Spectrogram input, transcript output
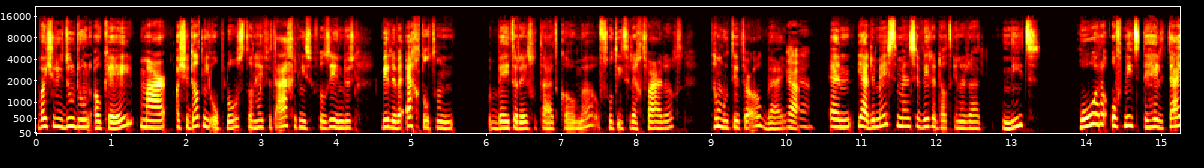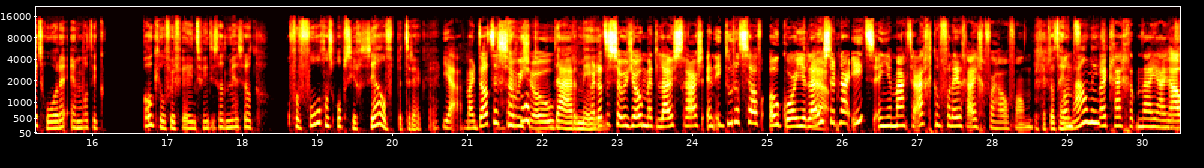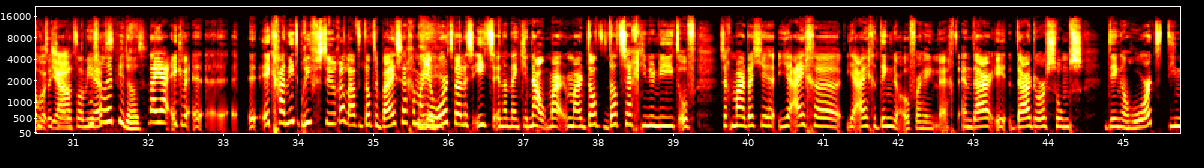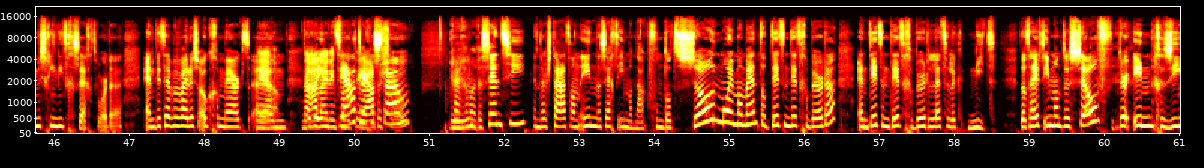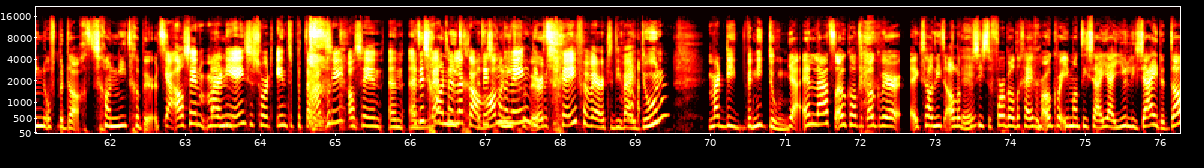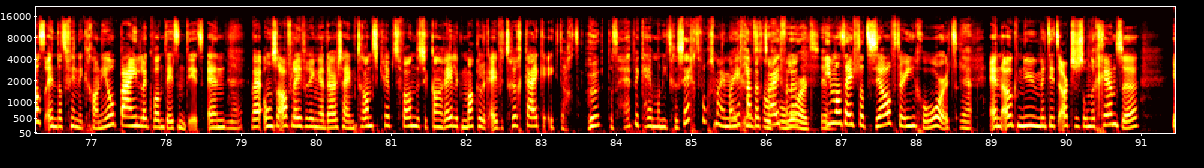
wat jullie doen, doen oké. maar als je dat niet oplost, dan heeft het eigenlijk niet zoveel zin. Dus willen we echt tot een beter resultaat komen of tot iets rechtvaardigs, dan moet dit er ook bij. Ja. En ja, de meeste mensen willen dat inderdaad niet horen of niet de hele tijd horen. En wat ik ook heel vervelend vind, is dat mensen dat vervolgens op zichzelf betrekken. Ja, maar dat is Stop sowieso. daarmee. Maar dat is sowieso met luisteraars. En ik doe dat zelf ook hoor. Je luistert naar iets en je maakt er eigenlijk een volledig eigen verhaal van. Ik heb dat Want helemaal niet. Wij krijgen, nou ja, heel Nou, goed we- dat ja. jij dat dan niet Hoezo hebt. heb je dat? Nou ja, ik, eh, eh, ik ga niet brieven sturen, laat ik dat erbij zeggen. Maar je hoort wel eens iets en dan denk je, nou, maar, maar dat, dat zeg je nu niet. Of zeg maar dat je je eigen, je eigen ding eroverheen legt. En daar, daardoor soms dingen hoort die misschien niet gezegd worden. En dit hebben wij dus ook gemerkt. Ja. ehm, Naar aanleiding van de theatershow. krijgen we een recensie en daar staat dan in, dan zegt iemand, nou ik vond dat zo'n mooi moment dat dit en dit gebeurde en dit en dit gebeurde letterlijk niet. Dat heeft iemand dus zelf erin gezien of bedacht. Het is gewoon niet gebeurd. Ja, als in, maar En- niet eens een soort interpretatie. Als in een, een Het is niet- letterlijke het is gewoon niet handeling die beschreven werd, die wij doen, maar die we niet doen. Ja, en laatst ook had ik ook weer, ik zal niet alle precies de voorbeelden geven, maar ook weer iemand die zei, ja, jullie zeiden dat en dat vind ik gewoon heel pijnlijk, want dit en dit. En Nee. wij, onze afleveringen, daar zijn transcripts van, dus ik kan redelijk makkelijk even terugkijken. Ik dacht, huh, dat heb ik helemaal niet gezegd volgens mij, maar je gaat ook twijfelen. gehoord, ja. Iemand heeft dat zelf erin gehoord. Ja. En ook nu met dit Artsen zonder Grenzen.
